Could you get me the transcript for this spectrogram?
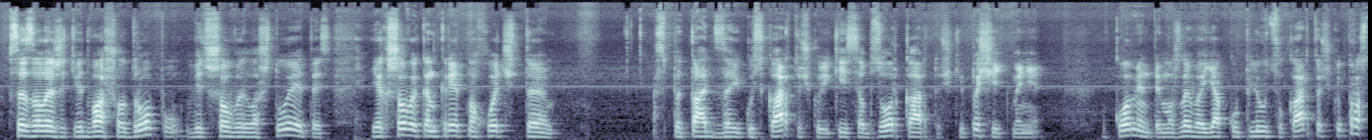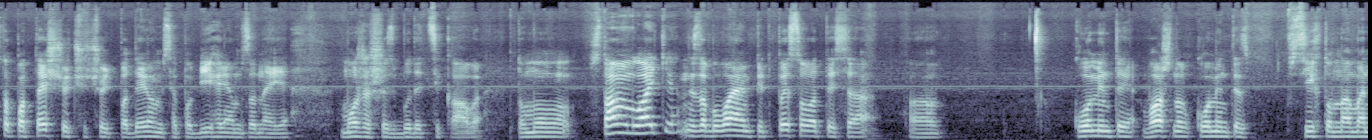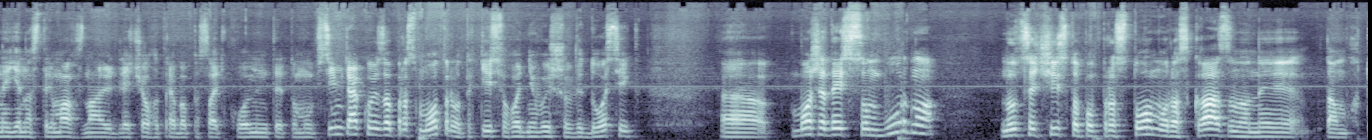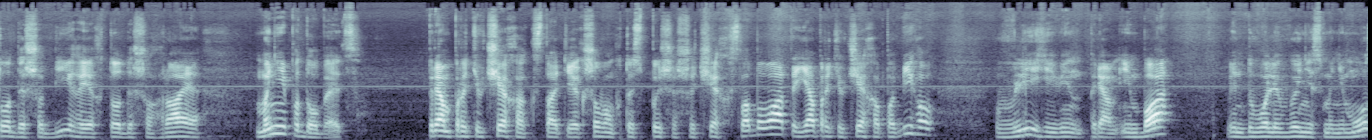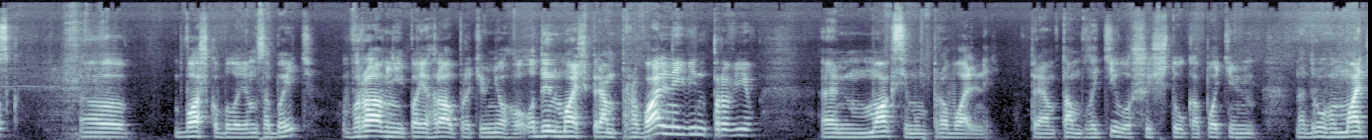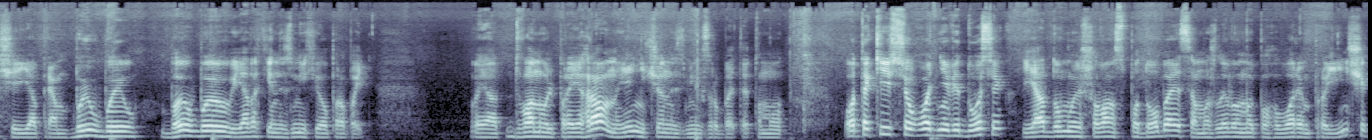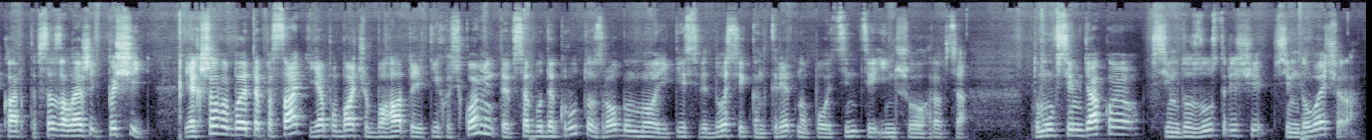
Все залежить від вашого дропу, від що ви лаштуєтесь. Якщо ви конкретно хочете спитати за якусь карточку, якийсь обзор карточки, пишіть мені в коменти. Можливо, я куплю цю карточку і просто по те, що чуть-чуть подивимося, побігаємо за неї. Може щось буде цікаве. Тому ставимо лайки, не забуваємо підписуватися. Коменти, важно коменти. Всі, хто на мене є на стрімах, знають, для чого треба писати коменти. Тому всім дякую за просмотр. Такий сьогодні вийшов відосик. Е, може десь сумбурно. Ну, це чисто по-простому розказано, не там хто де що бігає, хто де що грає. Мені подобається. Прям проти Чеха, кстати, якщо вам хтось пише, що Чех слабоватий, я проти Чеха побігав. В лігі він прям імба. Він доволі виніс мені мозк. Е, важко було їм забити. В равній поіграв проти нього. Один матч прям провальний він провів. Е, максимум провальний. Прям там влетіло 6 штук, а потім на другому матчі я прям бив-бив, бив-бив, я так і не зміг його пробити. Я 2-0 проіграв, але я нічого не зміг зробити. Тому отакий сьогодні відосик. Я думаю, що вам сподобається. Можливо, ми поговоримо про інші карти. Все залежить, пишіть. Якщо ви будете писати, я побачу багато якихось коментів, все буде круто, зробимо якийсь відосик конкретно по оцінці іншого гравця. Тому всім дякую, всім до зустрічі, всім до вечора.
